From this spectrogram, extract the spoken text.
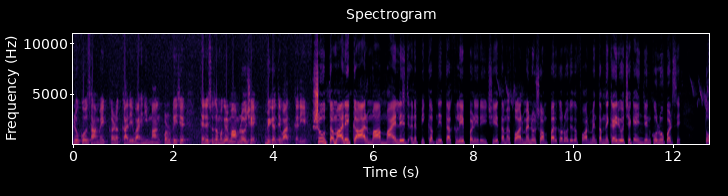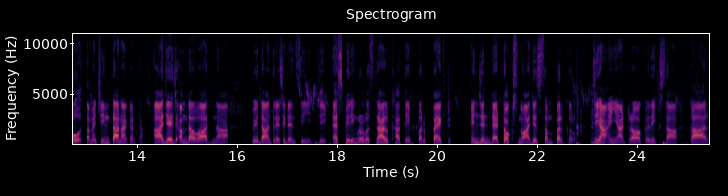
લોકો સામે કડક કાર્યવાહીની માંગ પણ ઉઠી છે. ત્યારે શું સમગ્ર મામલો છે? વિગતે વાત કરીએ. શું તમારી કારમાં માઇલેજ અને પિકઅપની તકલીફ પડી રહી છે? તમે ફોરમેનનો સંપર્ક કરો છો તો ફોરમેન તમને કહી રહ્યો છે કે એન્જિન ખોલવું પડશે. તો તમે ચિંતા ના કરતા. આજે જ અમદાવાદના વેદાંત રેસિડેન્સી જે એસપી રિંગ રોડ વસ્ત્રાલ ખાતે પરફેક્ટ એન્જિન ડેટોક્સનો આજે સંપર્ક કરો. જી હા, અહીંયા ટ્રક, રિક્ષા, કાર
